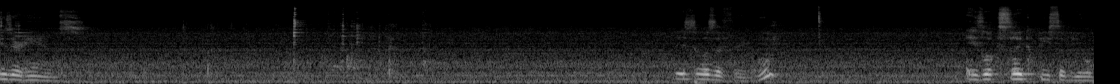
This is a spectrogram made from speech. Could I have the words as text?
Use our hands. This was a thing. It looks like a piece of yogurt.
